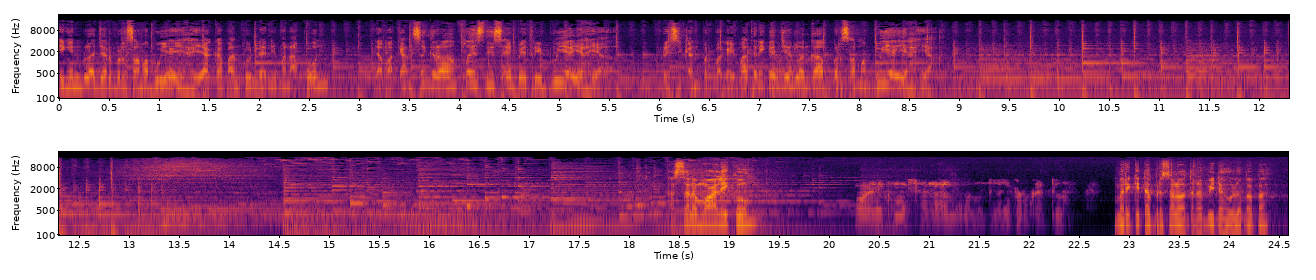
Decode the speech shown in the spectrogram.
Ingin belajar bersama Buya Yahya kapan pun dan di mana pun? Dapatkan segera flashdisk MP3 Buya Yahya. Berisikan berbagai materi kajian lengkap bersama Buya Yahya. Assalamualaikum. Waalaikumsalam warahmatullahi wabarakatuh. Mari kita bersalawat terlebih dahulu Bapak.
